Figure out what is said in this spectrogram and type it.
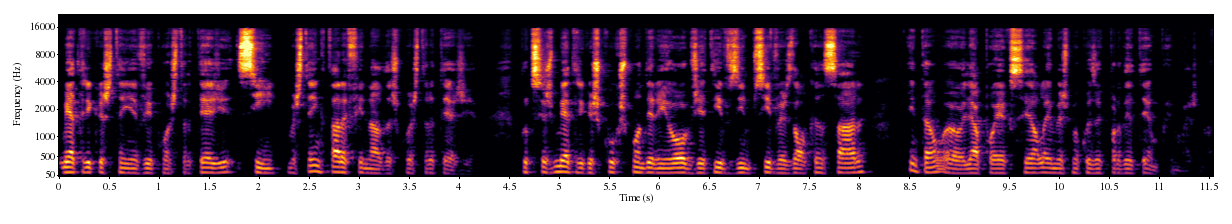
Métricas têm a ver com a estratégia, sim, mas têm que estar afinadas com a estratégia. Porque se as métricas corresponderem a objetivos impossíveis de alcançar, então olhar para o Excel é a mesma coisa que perder tempo e mais nada.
